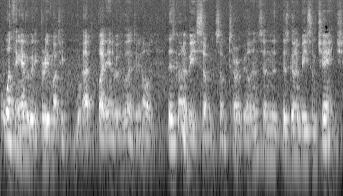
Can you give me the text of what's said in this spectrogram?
One thing everybody pretty much, uh, by the end of it, was willing to acknowledge, there's gonna be some, some turbulence and there's gonna be some change.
